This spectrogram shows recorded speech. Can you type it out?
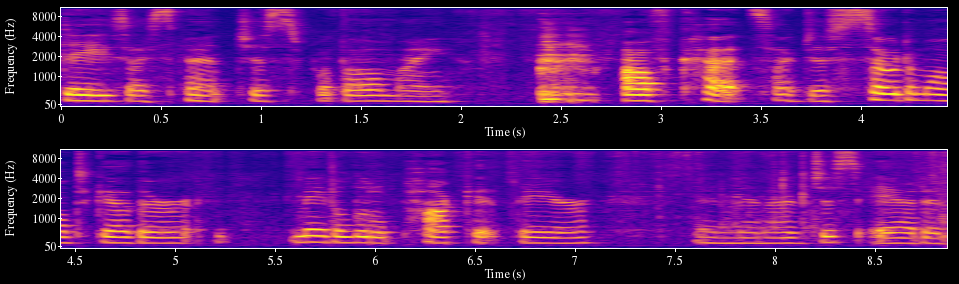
days I spent just with all my off cuts. I just sewed them all together, made a little pocket there, and then I've just added,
